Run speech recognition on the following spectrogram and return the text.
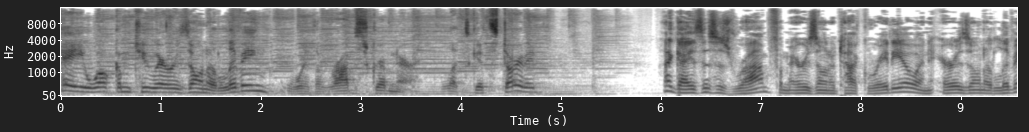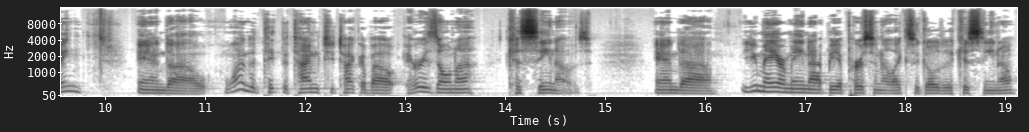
Hey, welcome to Arizona Living with Rob Scribner. Let's get started. Hi, guys, this is Rob from Arizona Talk Radio and Arizona Living. And uh, I wanted to take the time to talk about Arizona casinos. And uh, you may or may not be a person that likes to go to the casino.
